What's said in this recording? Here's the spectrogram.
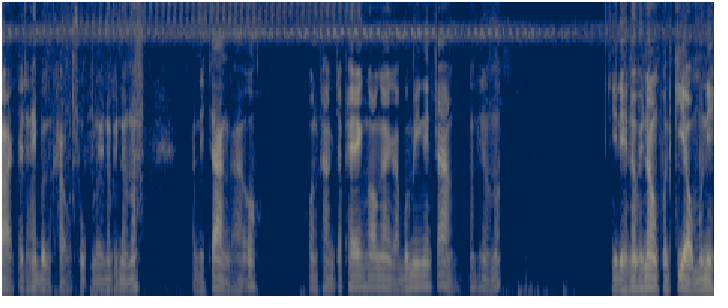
ลายก็จะให้เบิ่งเข่าสุกเลยนะพี่น้องเนาะ อันนี้จ้างกะโอ้ค่อนข้างจะแพงงอง่ายกับบ่มีเงินจ้างนะพี่น้องเนาะนี่เด้เนาะพี่น้องเพิ่นเกี่ยวมือนี้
